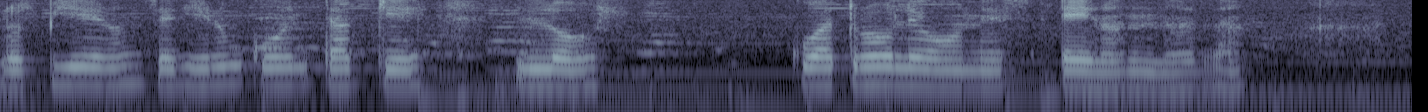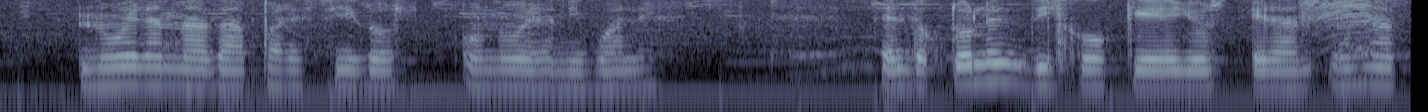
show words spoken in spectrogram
los vieron se dieron cuenta que los cuatro leones eran nada. No eran nada parecidos o no eran iguales. El doctor les dijo que ellos eran unas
